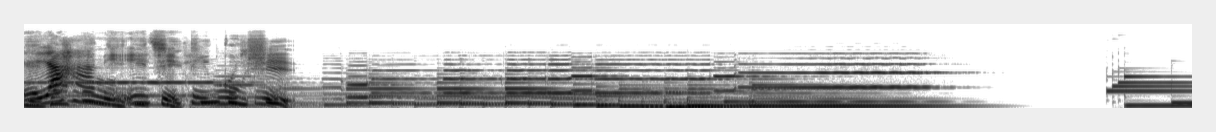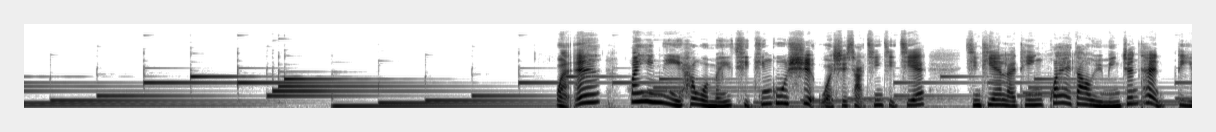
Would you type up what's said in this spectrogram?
也要和你一起听故事。晚安，欢迎你和我们一起听故事。我是小青姐姐，今天来听《怪盗与名侦探》第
